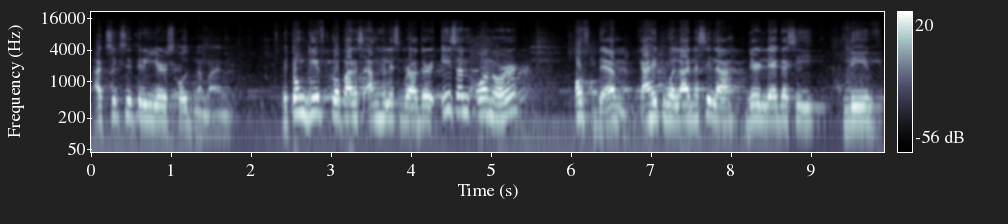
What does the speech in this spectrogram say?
at 63 years old naman. Itong gift ko para sa Angeles Brother is an honor of them. Kahit wala na sila, their legacy live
